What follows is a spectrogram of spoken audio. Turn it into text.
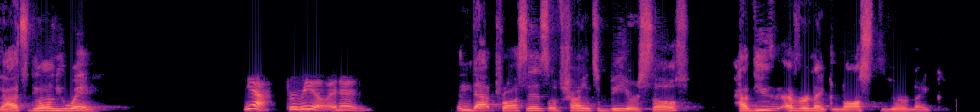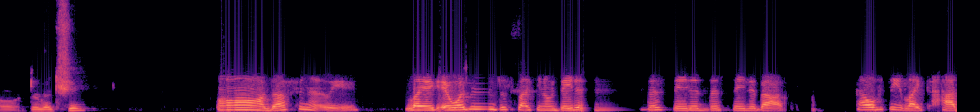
that's the only way. Yeah, for real, it is. In that process of trying to be yourself, have you ever like lost your like uh, direction? Oh, definitely. Like it wasn't just like you know dated this, dated this, dated that. I obviously like had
